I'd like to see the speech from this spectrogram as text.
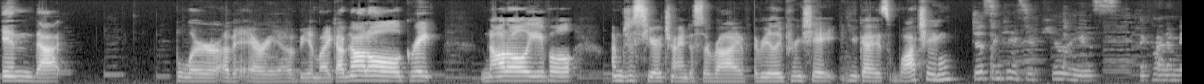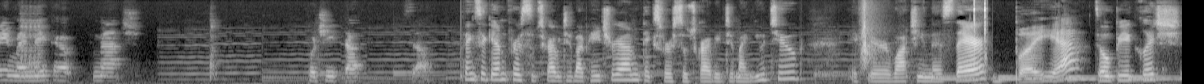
in that blur of an area of being like, I'm not all great, not all evil. I'm just here trying to survive. I really appreciate you guys watching. Just in case you're curious, I kind of made my makeup match Pochita. So thanks again for subscribing to my Patreon. Thanks for subscribing to my YouTube if you're watching this there. But yeah, don't be a glitch.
